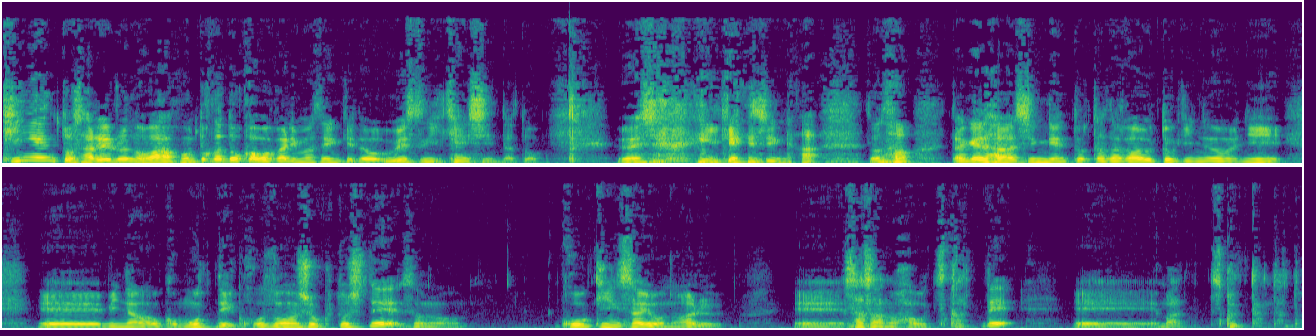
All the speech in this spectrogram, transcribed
禁煙とされるのは本当かどうかわかりませんけど、上杉謙信だと。上杉謙信が、その、武田信玄と戦う時のに、えーみんながこう持っていく保存食として、その、抗菌作用のある、えー笹の葉を使って、えーまあ、作ったんだと。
